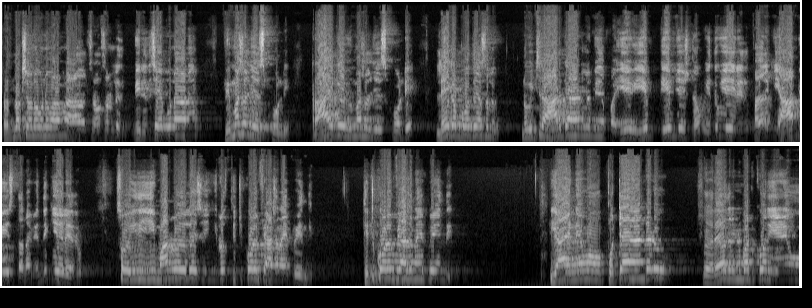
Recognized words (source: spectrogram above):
ప్రతిపక్షంలో ఉన్న మనం అనాల్సిన అవసరం లేదు. మీరు ఎంతసేపు ఉన్నా విమర్శలు చేసుకోండి. రాయకే విమర్శలు చేసుకోండి. లేకపోతే అసలు నువ్వు ఇచ్చిన ఆరు గ్యారెంటీల మీద ఏం ఏం చేసినావు? ఎందుకు చేయలేదు? ప్రజలకి హామీ ఇస్తున్నావు? ఎందుకు చేయలేదు సో ఇది ఈ మాటలో వదిలేసి ఈరోజు తిట్టుకోవడం ఫ్యాషన్ అయిపోయింది. తిట్టుకోవడం ఫ్యాషన్ అయిపోయింది ఇక ఆయన ఏమో పుట్టాయని అంటాడు రేవంత్ రెడ్డిని పట్టుకొని ఏమో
